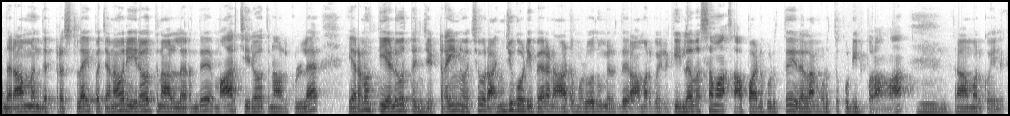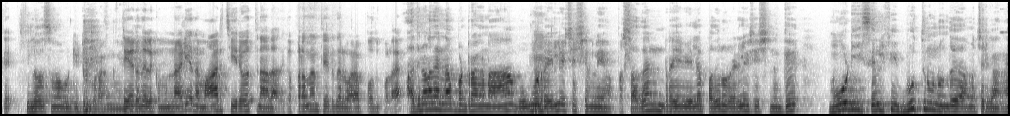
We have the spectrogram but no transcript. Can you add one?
அந்த ராம் மந்திர் ட்ரஸ்ட்ல இப்ப ஜனவரி இருபத்தி நாலுல இருந்து மார்ச் இருபத்தி நாலுக்குள்ள இருநூத்தி எழுபத்தஞ்சு ட்ரெயின் வச்சு ஒரு அஞ்சு கோடி பேரை நாடு முழுவதும் இருந்து ராமர் கோயிலுக்கு இலவசமா சாப்பாடு கொடுத்து இதெல்லாம் கொடுத்து கூட்டிட்டு போறாங்களாம். ராமர் கோயிலுக்கு. இலவசமா கூட்டிட்டு போறாங்க. தேர்தலுக்கு முன்னாடி அந்த மார்ச் இருபத்தி நாலு அதுக்கப்புறம் தான் தேர்தல் வரப்போகுது போல. அதனாலதான் என்ன பண்றாங்கன்னா ஒவ்வொரு ரயில்வே ஸ்டேஷன்லயும் இப்ப சதர்ன் ரயில்வேல பதினோரு ரயில்வே ஸ்டேஷனுக்கு மோடி செல்ஃபி பூத்னு ஒன்று வந்து அமைச்சிருக்காங்க.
